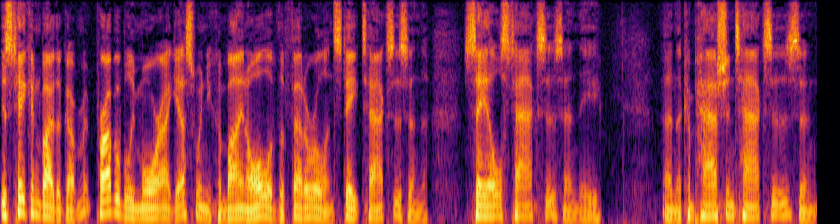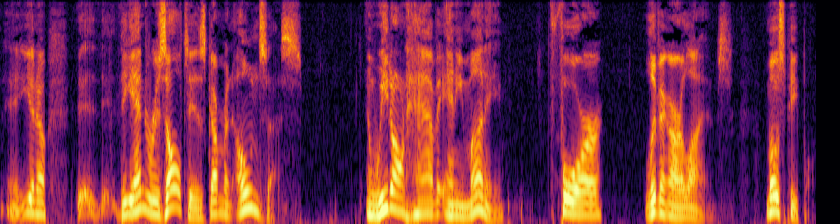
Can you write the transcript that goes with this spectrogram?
is taken by the government, probably more, I guess, when you combine all of the federal and state taxes and the sales taxes and the and the compassion taxes. And you know the, the end result is government owns us. And we don't have any money for living our lives. Most people.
